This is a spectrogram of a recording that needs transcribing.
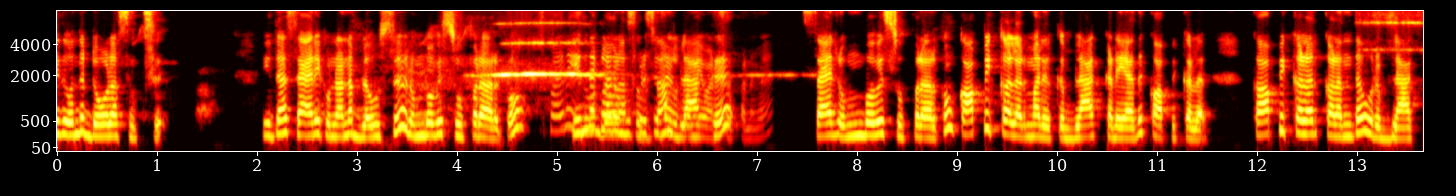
இது வந்து டோலா சில்க்ஸ் இதான் சாரிக்கு உண்டான பிளவுஸ் ரொம்பவே சூப்பரா இருக்கும். இந்த கலர் உங்களுக்கு பிடிச்சது பிளாக் சாரி ரொம்பவே சூப்பரா இருக்கும். காப்பி கலர் மாதிரி இருக்கு. பிளாக் கிடையாது காப்பி கலர் காப்பி கலர் கலந்த ஒரு பிளாக்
